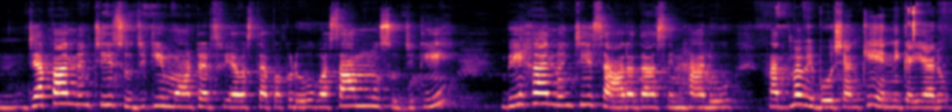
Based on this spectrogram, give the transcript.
జపాన్ నుంచి సుజుకి మోటార్స్ వ్యవస్థాపకుడు వసాము సుజుకి బీహార్ నుంచి శారదా సిన్హాలు పద్మ విభూషణ్కి ఎన్నికయ్యారు.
